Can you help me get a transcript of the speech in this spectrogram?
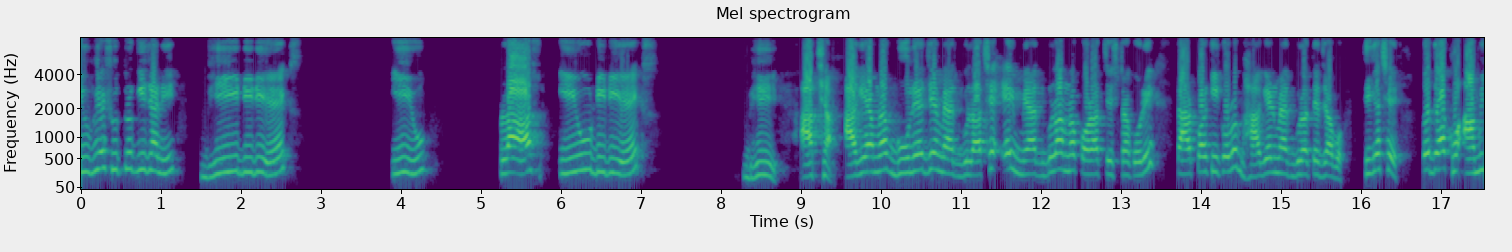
ইউভি এর সূত্র কি জানি? V d d x u plus u d d x v আচ্ছা আগে আমরা গুণের যে ম্যাথগুলো আছে, এই ম্যাথগুলো আমরা করার চেষ্টা করি। তারপর কি করব? ভাগের ম্যাথগুলোতে যাব, ঠিক আছে? তো দেখো, আমি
